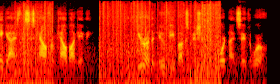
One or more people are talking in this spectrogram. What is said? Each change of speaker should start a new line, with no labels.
Hey guys, this is Cal from Calbot Gaming. Here are the new V-Bucks missions in Fortnite Save the World.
